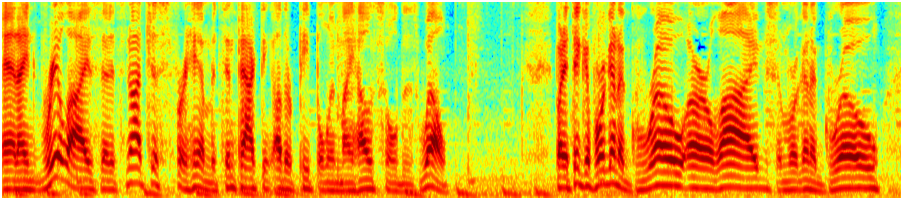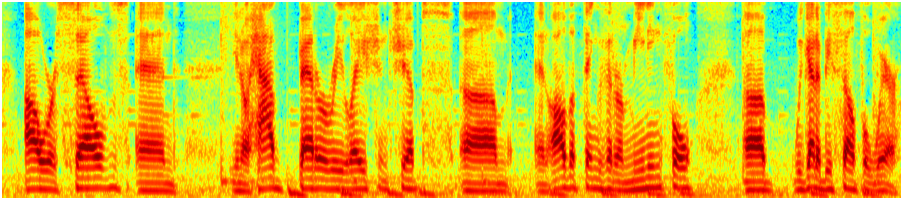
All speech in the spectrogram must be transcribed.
And I realize that it's not just for him, it's impacting other people in my household as well. But I think if we're going to grow our lives and we're going to grow ourselves and, you know, have better relationships um, and all the things that are meaningful, uh, we got to be self aware.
